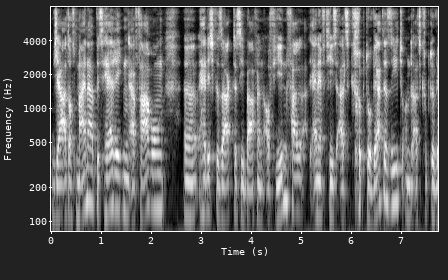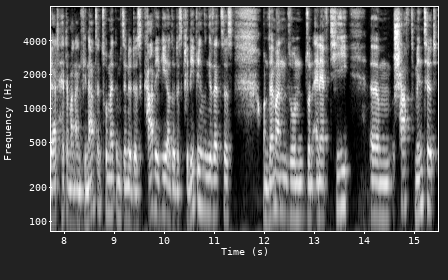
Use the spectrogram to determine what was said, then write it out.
Ja, also aus meiner bisherigen Erfahrung äh, hätte ich gesagt, dass die BaFin auf jeden Fall NFTs als Kryptowerte sieht und als Kryptowert hätte man ein Finanzinstrument im Sinne des KWG, also des Kreditwesengesetzes. Und wenn man so ein, so ein NFT ähm, schafft, mintet,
